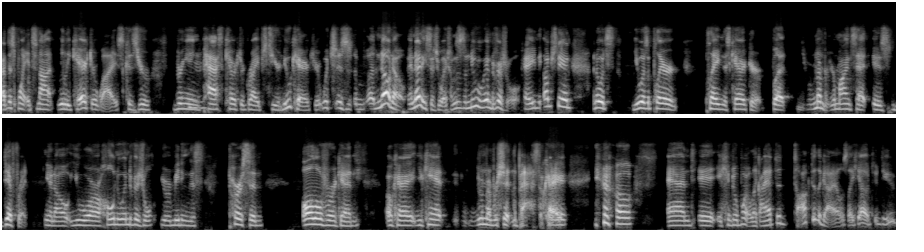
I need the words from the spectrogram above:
At this point it's not really character wise because you're bringing Mhm. past character gripes to your new character which is a no no in any situation. This is a new individual okay? Understand i know it's you as a player playing this character but remember your mindset is different you know? You are a whole new individual. You're meeting this person all over again okay? You can't remember shit in the past okay? You know and it, it came to a point like i had to talk to the guy. I was like yo dude do you,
